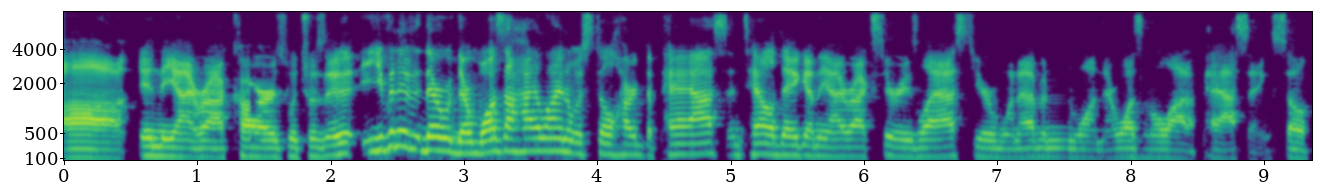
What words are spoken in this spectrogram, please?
uh, in the IROC cars, which was uh, even if there there was a high line, it was still hard to pass. And Talladega in the IROC series last year, when Evan won, there wasn't a lot of passing. So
